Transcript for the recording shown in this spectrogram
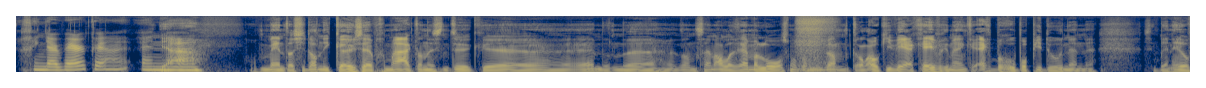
ging daar werken en Ja, eh, op het moment als je dan die keuze hebt gemaakt, dan is het natuurlijk, eh, hè, dan, eh, dan zijn alle remmen los. Want dan, dan kan ook je werkgever in één keer echt beroep op je doen. En, eh, dus ik ben heel,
